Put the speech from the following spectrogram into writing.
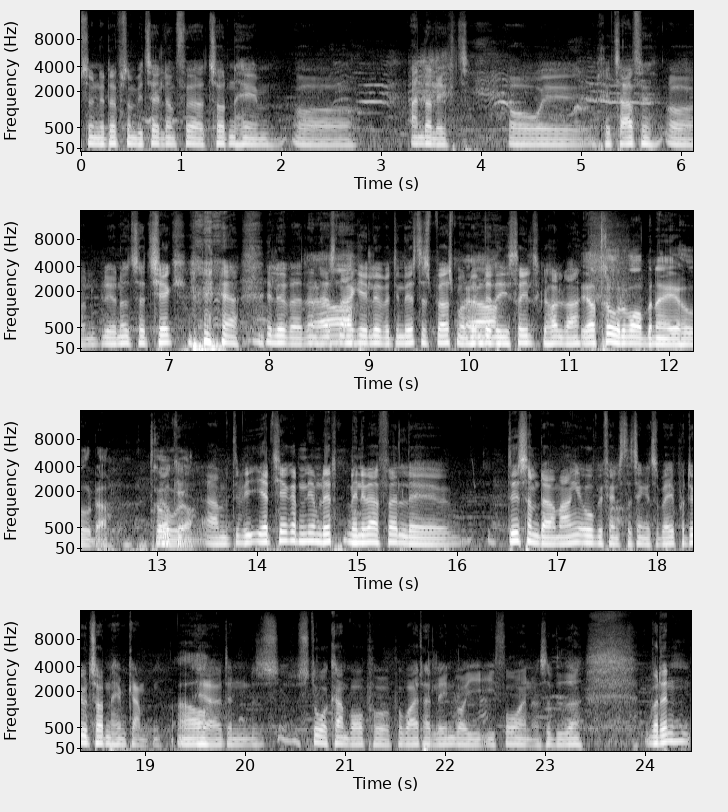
som netop som vi talte om før, Tottenham og Anderlecht og øh, Getafe, og nu bliver jeg nødt til at tjekke her i løbet af den her Ja. snak, i løbet af de næste spørgsmål, hvem Ja. det, det israelske hold var. Jag tror det var Benay Yehuda. Tror okay. Ja, men det, jeg tjekker den lige om lidt, men i hvert fald, øh, det som der er mange OB-fans, der tænker tilbage på, det er jo Tottenham-kampen. Ja. Her, den store kamp over på, på White Hart Lane, hvor I, I foran og så videre. Hvordan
